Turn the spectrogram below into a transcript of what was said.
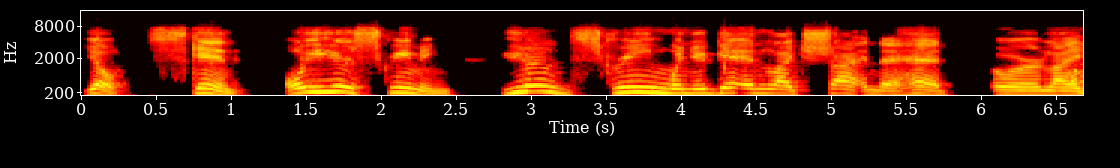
Yo, skinned. All you hear is screaming. You don't scream when you're getting like shot in the head or like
